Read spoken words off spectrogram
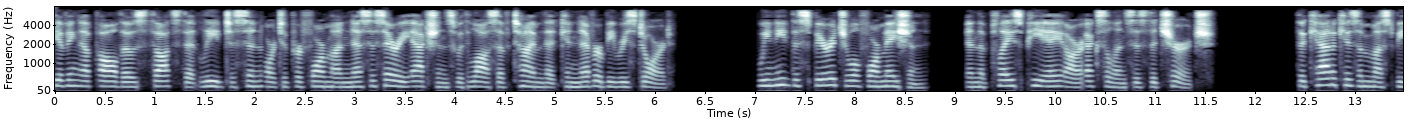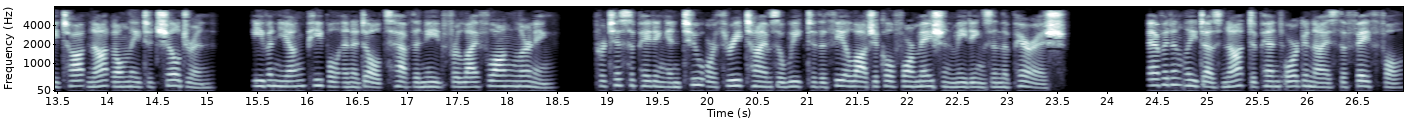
giving up all those thoughts that lead to sin or to perform unnecessary actions with loss of time that can never be restored. We need the spiritual formation, and the place par excellence is the Church. The Catechism must be taught not only to children, even young people and adults have the need for lifelong learning, participating in two or three times a week to the theological formation meetings in the parish. Evidently does not depend organize the faithful,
